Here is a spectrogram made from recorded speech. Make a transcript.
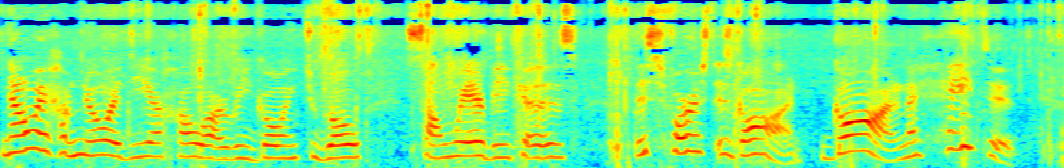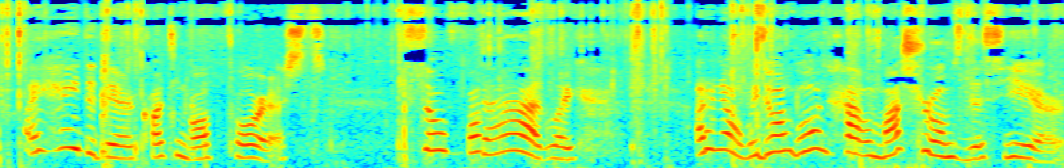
Now I have no idea how are we going to go somewhere because this forest is gone. Gone and I hate it. I hate that they're cutting off forests. So sad. Like, I don't know, we don't won't have mushrooms this year.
